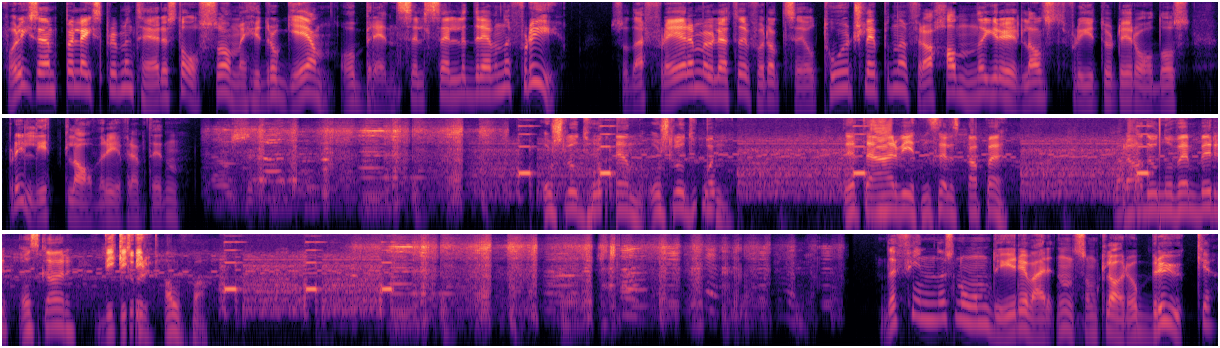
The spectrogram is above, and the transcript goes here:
For eksempel eksperimenteres det også med hydrogen- og brenselcelledrevne fly, så det er flere muligheter for at CO2-utslippene fra Hanne Grydelands flytur til Rådås blir litt lavere i fremtiden. Oslo 2 1, Oslo 2. Dette er Vitenselskapet. Radio November, Oskar, Viktor, Alfa. Det finnes noen dyr i verden som klarer å bruke,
